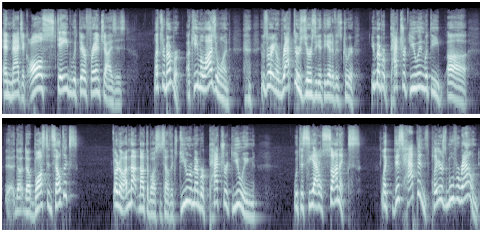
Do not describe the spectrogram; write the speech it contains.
and Magic all stayed with their franchises. Let's remember, Akeem Olajuwon, he was wearing a Raptors jersey at the end of his career. You remember Patrick Ewing with the uh, the, the Boston Celtics? Oh no, I'm not not the Boston Celtics. Do you remember Patrick Ewing with the Seattle Sonics? Like this happens. Players move around.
